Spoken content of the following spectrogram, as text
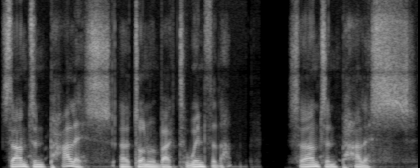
Southampton Palace. Uh, Tottenham back to win for that. Southampton Palace.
